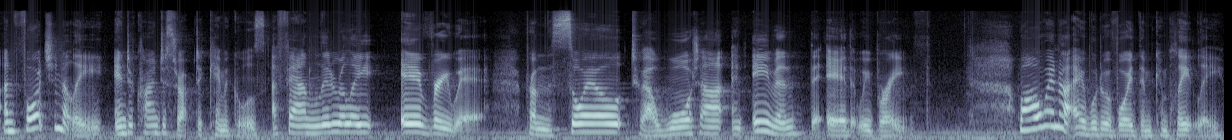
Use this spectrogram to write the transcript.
Unfortunately, endocrine disruptor chemicals are found literally everywhere, from the soil to our water and even the air that we breathe. While we're not able to avoid them completely,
